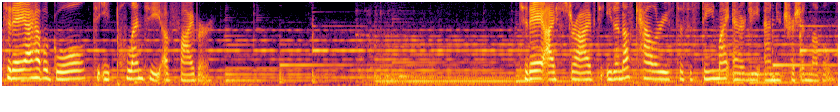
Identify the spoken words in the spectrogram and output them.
Today, I have a goal to eat plenty of fiber. Today, I strive to eat enough calories to sustain my energy and nutrition levels.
